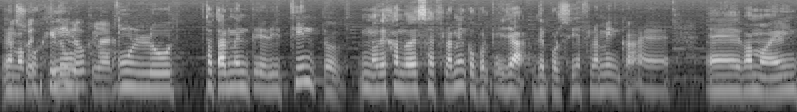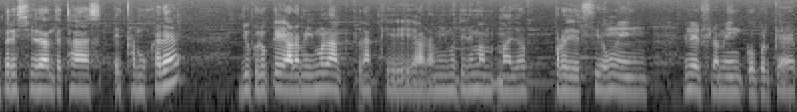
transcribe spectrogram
le hemos cogido estilo, un, claro. un look totalmente distinto, no dejando de ser flamenco, porque ella de por sí es flamenca. es- es, vamos, es impresionante estas, estas mujeres. Yo creo que ahora mismo la, la que ahora mismo tiene ma- mayor proyección en, en el flamenco, porque es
